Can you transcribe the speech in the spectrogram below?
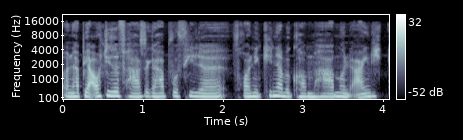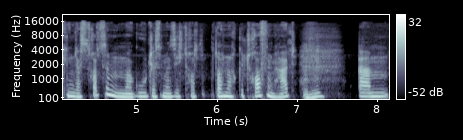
und habe ja auch diese Phase gehabt, wo viele Freunde Kinder bekommen haben und eigentlich ging das trotzdem immer gut, dass man sich doch noch getroffen hat. Mhm. Ähm,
